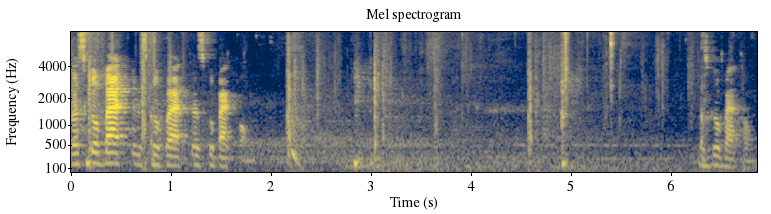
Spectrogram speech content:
let's go back, let's go back, let's go back home. Let's go back home.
